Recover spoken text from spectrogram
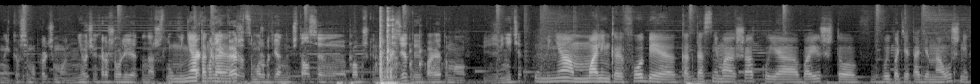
ну, и ко всему прочему, не очень хорошо влияют на наш слух. У меня как такая- мне кажется, может быть, я начитался бабушкиной газеты, и поэтому, извините. У меня маленькая фобия, когда снимаю шапку, я боюсь, что выпадет один наушник.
